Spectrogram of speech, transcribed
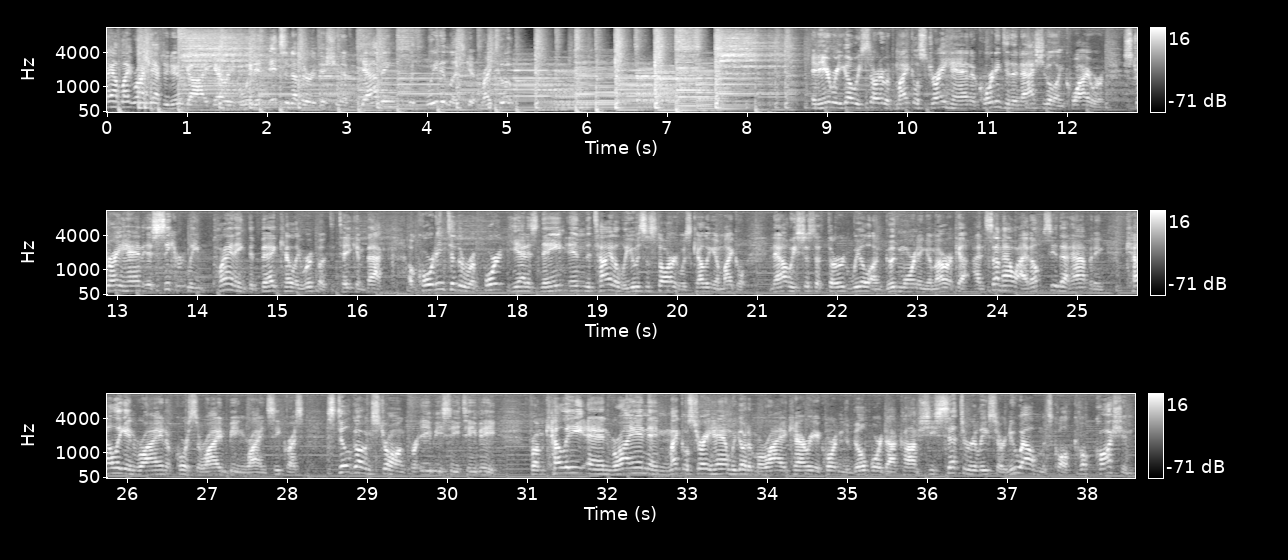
Hi, I'm Lite Rock Afternoon Guy, Gary Guida. It's another edition of Gabbing with Guida. Let's get right to it. And here we go. We started with Michael Strahan. According to the National Enquirer, Strahan is secretly planning to beg Kelly Ripa to take him back. According to the report, he had his name in the title. He was the star. It was Kelly and Michael. Now he's just a third wheel on Good Morning America. And somehow I don't see that happening. Kelly and Ryan, of course, the Ryan being Ryan Seacrest, still going strong for ABC TV. From Kelly and Ryan and Michael Strahan, we go to Mariah Carey. According to Billboard.com, she's set to release her new album. It's called Caution.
